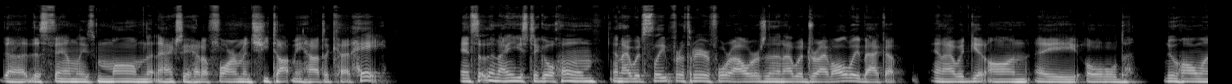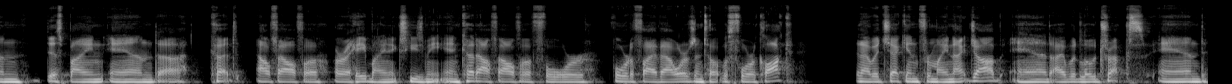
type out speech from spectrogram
the, this family's mom that actually had a farm and she taught me how to cut hay. And so then i used to go home and i would sleep for three or four hours and then i would drive all the way back up and i would get on a old New Holland discbine and uh, cut alfalfa or a haybine, excuse me, and cut alfalfa for four to five hours until it was four o'clock. Then I would check in for my night job and I would load trucks. And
